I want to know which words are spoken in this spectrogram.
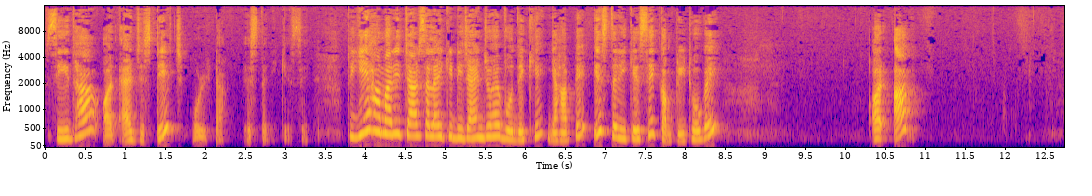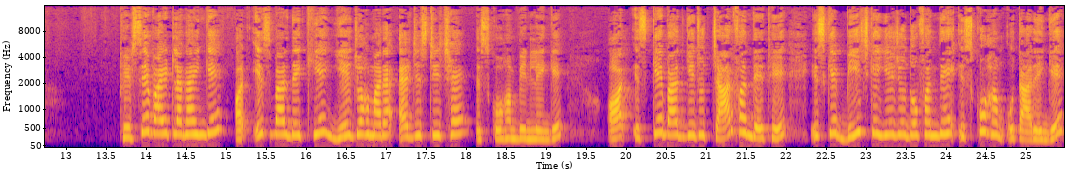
सीधा और एज स्टिच उल्टा, इस तरीके से। तो ये हमारी चार सलाई की डिज़ाइन जो है, वो देखिए, यहाँ पे इस तरीके से कंप्लीट हो गई। और अब फिर से व्हाइट लगाएँगे और इस बार देखिए, ये जो हमारा एज स्टिच है, इसको हम बिन लेंगे। और इसके बाद ये जो चार फंदे थे, इसके बीच के ये जो दो फंदे हैं, इसको हम उतारेंगे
